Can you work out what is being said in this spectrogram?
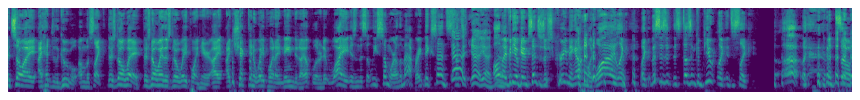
and so I, I head to the Google. I'm just like, there's no way, there's no way, there's no waypoint here. I, I checked in a waypoint, I named it, I uploaded it. Why isn't this at least somewhere on the map? Right? Makes sense. Yeah, That's- yeah, yeah. all yeah. my video game senses are screaming out. I'm like, why? Like, like this isn't, this doesn't compute. Like, it's just like, uh, so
